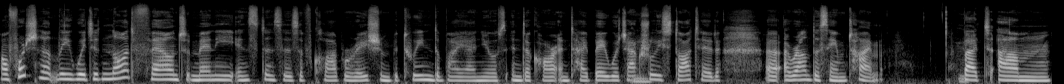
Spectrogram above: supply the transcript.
unfortunately, we did not found many instances of collaboration between the biennials in Dakar and Taipei, which mm-hmm. actually started uh, around the same time. But um,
